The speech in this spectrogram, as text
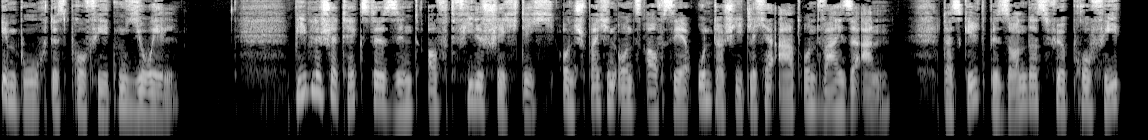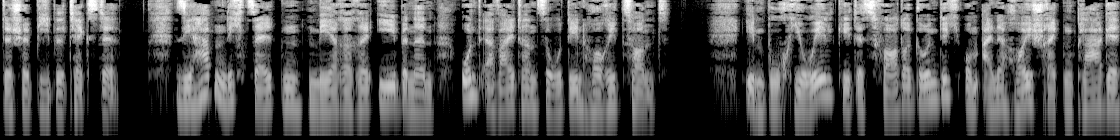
im Buch des Propheten Joel. Biblische Texte sind oft vielschichtig und sprechen uns auf sehr unterschiedliche Art und Weise an. Das gilt besonders für prophetische Bibeltexte. Sie haben nicht selten mehrere Ebenen und erweitern so den Horizont. Im Buch Joel geht es vordergründig um eine Heuschreckenplage,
